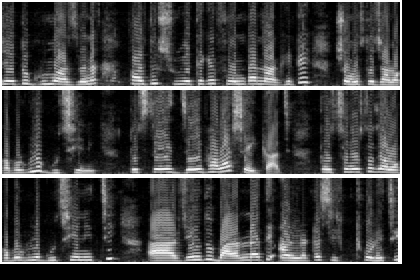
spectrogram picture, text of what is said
যেহেতু ঘুম আসবে না, ফালতু শুয়ে থেকে ফোনটা না ঘেঁটে সমস্ত জামা কাপড়গুলো গুছিয়ে নিই। তো সে যে ভাবা সেই কাজ। তো সমস্ত জামা কাপড়গুলো গুছিয়ে নিচ্ছি, আর যেহেতু বারান্দাতে আনলাটা শিফট করেছি,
